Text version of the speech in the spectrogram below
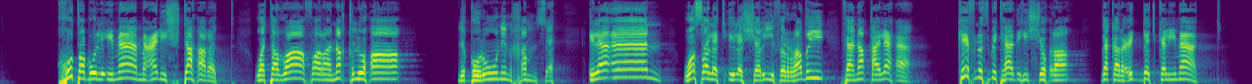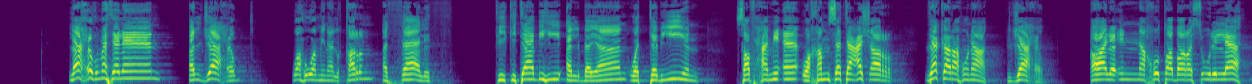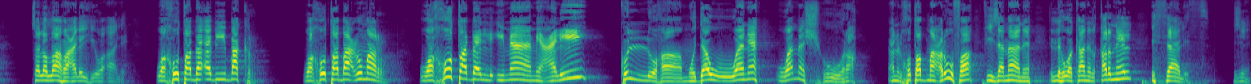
خطب الإمام علي اشتهرت وتضافر نقلها لقرون خمسة. إلى آن وصلت إلى الشريف الرضي فنقلها. كيف نثبت هذه الشهرة؟ ذكر عدة كلمات. لاحظ مثلا الجاحظ. وهو من القرن الثالث في كتابه البيان والتبيين صفحة مئة وخمسة عشر. ذكر هناك الجاحظ قال إن خطب رسول الله صلى الله عليه وآله وخطب أبي بكر وخطب عمر وخطب الإمام علي كلها مدونة ومشهورة. يعني الخطب معروفة في زمانه اللي هو كان القرن الثالث. زين.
